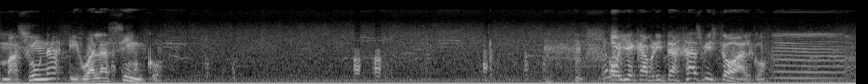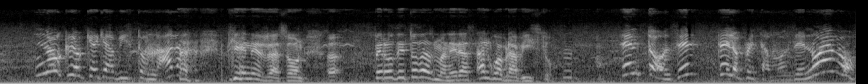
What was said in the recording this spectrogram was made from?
más una igual a cinco. Oye, cabrita, ¿has visto algo? Mm, no creo que haya visto nada. Tienes razón, ah, pero de todas maneras algo habrá visto. Entonces, te lo prestamos de nuevo.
